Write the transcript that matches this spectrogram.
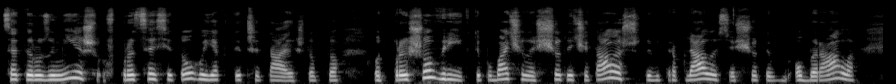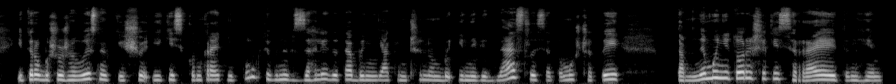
це ти розумієш в процесі того, як ти читаєш. Тобто, от пройшов рік, ти побачила, що ти читала, що тобі траплялося, що ти обирала, і ти робиш уже висновки, що якісь конкретні пункти вони взагалі до тебе ніяким чином би і не віднеслися, тому що ти там не моніториш якісь рейтинги.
